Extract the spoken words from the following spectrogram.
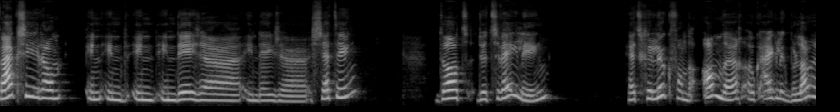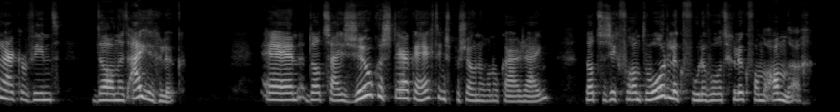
Vaak zie je dan in, in, in, in, deze, in deze setting dat de tweeling het geluk van de ander ook eigenlijk belangrijker vindt dan het eigen geluk. En dat zij zulke sterke hechtingspersonen van elkaar zijn, dat ze zich verantwoordelijk voelen voor het geluk van de ander.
